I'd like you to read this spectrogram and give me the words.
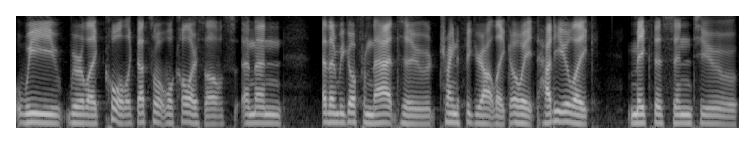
we we were like, cool, like that's what we'll call ourselves. And then and then we go from that to trying to figure out like, oh wait, how do you like make this into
